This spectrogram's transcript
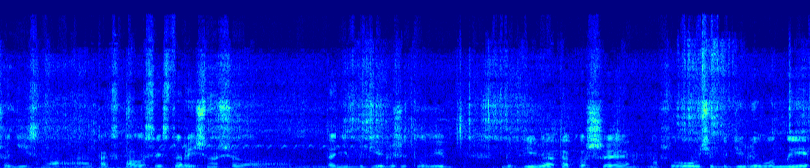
що дійсно е, так склалося історично, що дані будівлі, житлові будівлі, а також е, обслуговуючі будівлі, вони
